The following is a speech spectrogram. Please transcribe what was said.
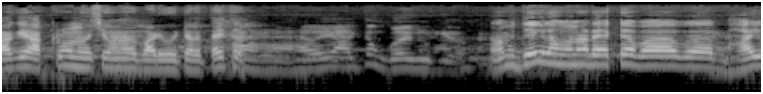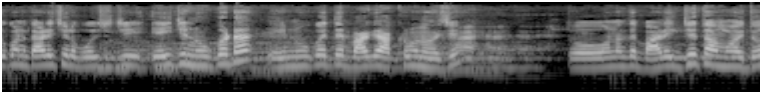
বাঘে আক্রমণ হয়েছে ওনার বাড়ি ওইটা তাই তো? আমি দেখলাম ওনার একটা ভাই ওখানে দাঁড়িয়ে ছিল বলছে যে এই যে নৌকাটা এই নৌকাতে বাঘে আক্রমণ হয়েছে। হ্যাঁ হ্যাঁ হ্যাঁ। তো ওনাদের বাড়ি যেতাম হয়তো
